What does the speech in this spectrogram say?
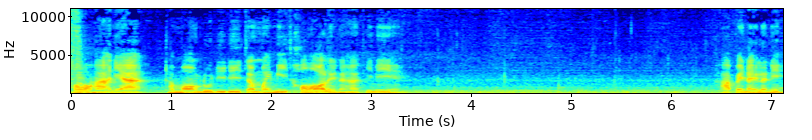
ท่อฮะเนี่ยถ้ามองดูดีๆ จะไม่มีท่อเลยนะฮะที่นี่พาไปไหนล่ะนี่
